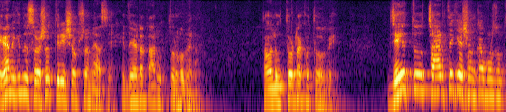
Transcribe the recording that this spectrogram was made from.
এখানে কিন্তু ছয়শো তিরিশ অপশনে আছে, কিন্তু এটা তার উত্তর হবে না। তাহলে উত্তরটা কত হবে? যেহেতু চার থেকে সংখ্যা পর্যন্ত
